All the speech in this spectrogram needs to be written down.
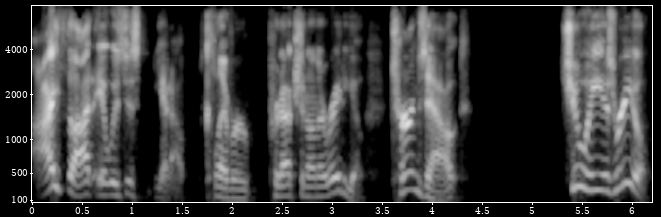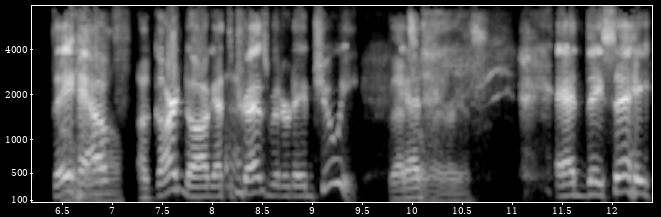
I thought it was just you know clever production on the radio. Turns out, Chewy is real. They oh, have wow. a guard dog at the transmitter named Chewy. That's and, hilarious. And they say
